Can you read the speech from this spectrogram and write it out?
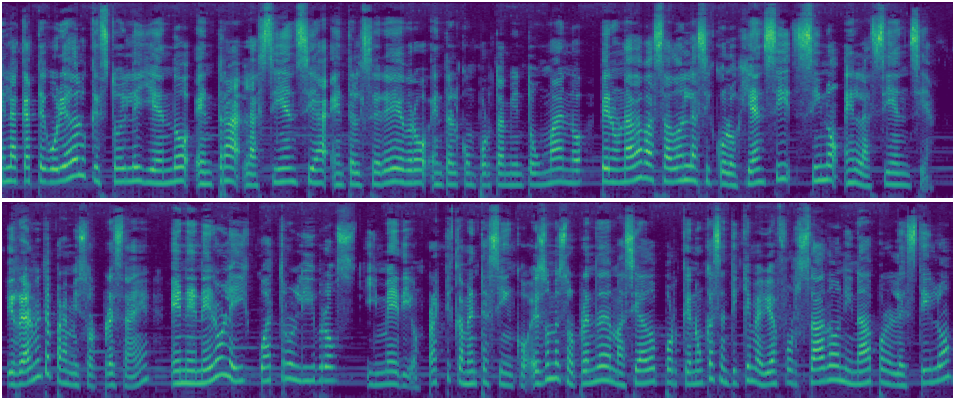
en la categoría de lo que estoy leyendo entra la ciencia, entra el cerebro, entra el comportamiento humano, pero nada basado en la psicología en sí, sino en la ciencia. Y realmente para mi sorpresa, ¿eh? En enero leí cuatro libros y medio, prácticamente cinco. Eso me sorprende demasiado porque nunca sentí que me había forzado ni nada por el estilo.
